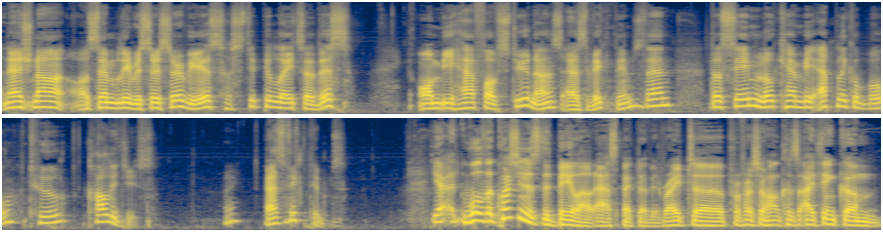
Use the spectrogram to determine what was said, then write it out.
National Assembly Research Service stipulates this on behalf of students as victims, then the same law can be applicable to colleges, right? As victims. Yeah, well, the question is the bailout aspect of it, right, uh, Professor Hong? Because I think um,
